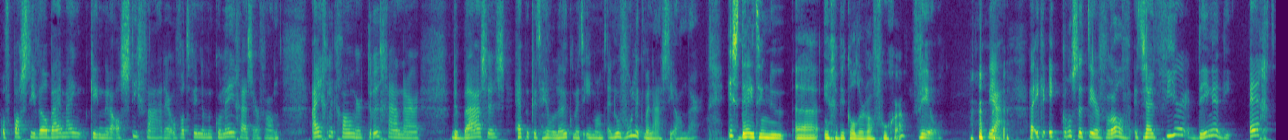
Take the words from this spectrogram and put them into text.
Of past hij wel bij mijn kinderen als stiefvader? Of wat vinden mijn collega's ervan? Eigenlijk gewoon weer teruggaan naar de basis. Heb ik het heel leuk met iemand en hoe voel ik me naast die ander? Is dating nu uh, ingewikkelder dan vroeger? Veel. ja, ik, ik constateer vooral, het zijn vier dingen die echt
